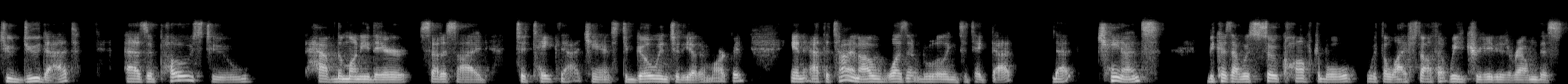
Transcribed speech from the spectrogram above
to do that, as opposed to have the money there set aside to take that chance to go into the other market. And at the time, I wasn't willing to take that that chance because I was so comfortable with the lifestyle that we created around this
